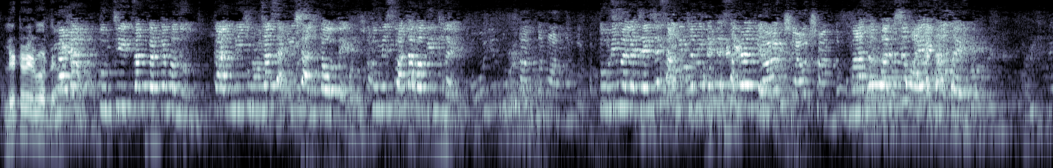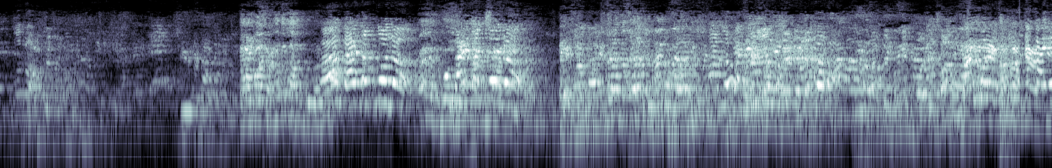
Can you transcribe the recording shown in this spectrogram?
लेटर एडवर द्या. मॅडम तुमची इज्जत करते म्हणून. काल मी तुमच्यासाठी शांत होते. तुम्ही स्वतः बघितलंय. हो, हे तुम्ही मला जे जे सांगितलं मी ते ते सगळं केलं. शांत माझं वर्ष वाया जात आहे हा काय धमकवलं काय धमकवलं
